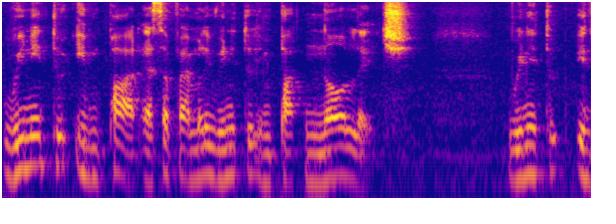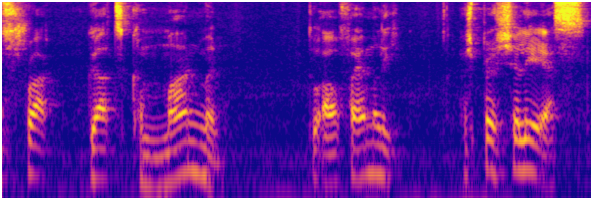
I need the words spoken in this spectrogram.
We need to impart, as a family, we need to impart knowledge. We need to instruct God's commandment to our family, especially as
